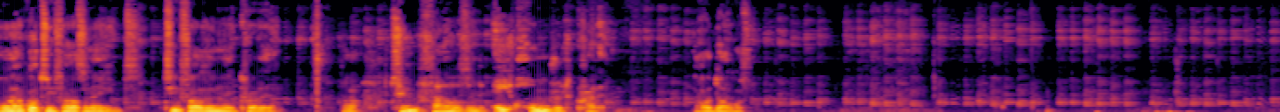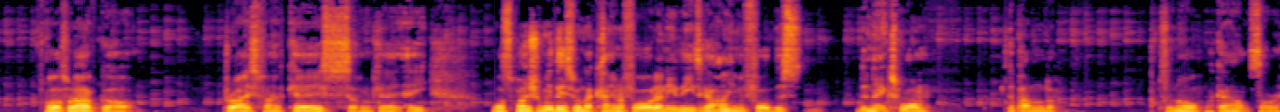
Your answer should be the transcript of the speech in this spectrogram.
Oh, I've got 2008. 2008 credit. Uh, oh, 2,800 credit. Or dollars. Well, that's what I've got. Price 5k, 7k, 8. What's the point me this when I can't afford any of these? I can't even afford this, the next one, the Panda. So no, I can't, sorry.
